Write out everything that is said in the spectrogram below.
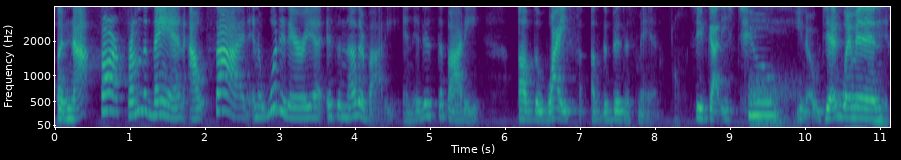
But not far from the van, outside in a wooded area, is another body, and it is the body of the wife of the businessman. So you've got these two, you know, dead women.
